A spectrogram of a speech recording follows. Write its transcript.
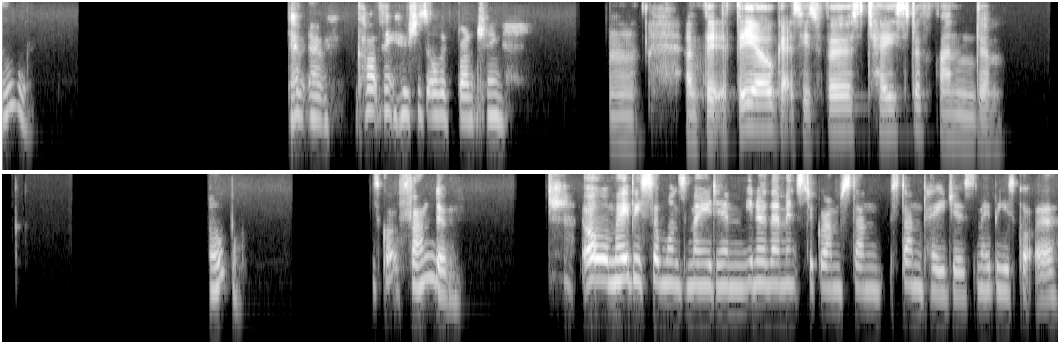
Ooh. Don't know. Can't think who she's olive branching. Mm. And the- Theo gets his first taste of fandom. Oh. He's got a fandom. Oh, maybe someone's made him, you know, them Instagram stand stand pages. Maybe he's got a,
